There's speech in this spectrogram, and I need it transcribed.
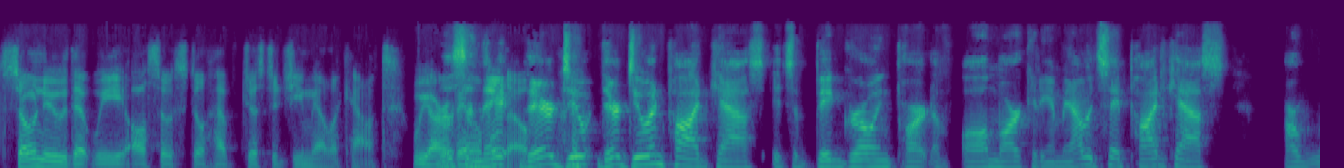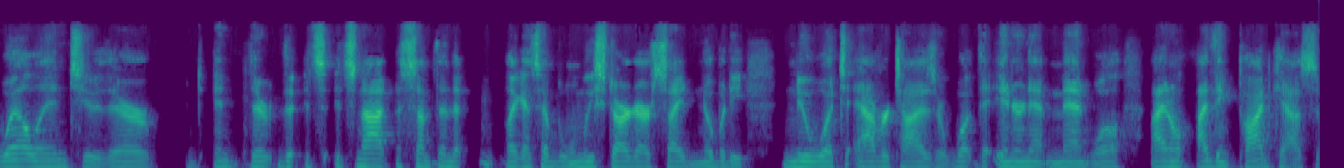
so new that we also still have just a Gmail account. We are Listen, available they, they're doing they're doing podcasts. It's a big growing part of all marketing. I mean, I would say podcasts are well into their and they're, it's it's not something that like i said when we started our site nobody knew what to advertise or what the internet meant well i don't i think podcasts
